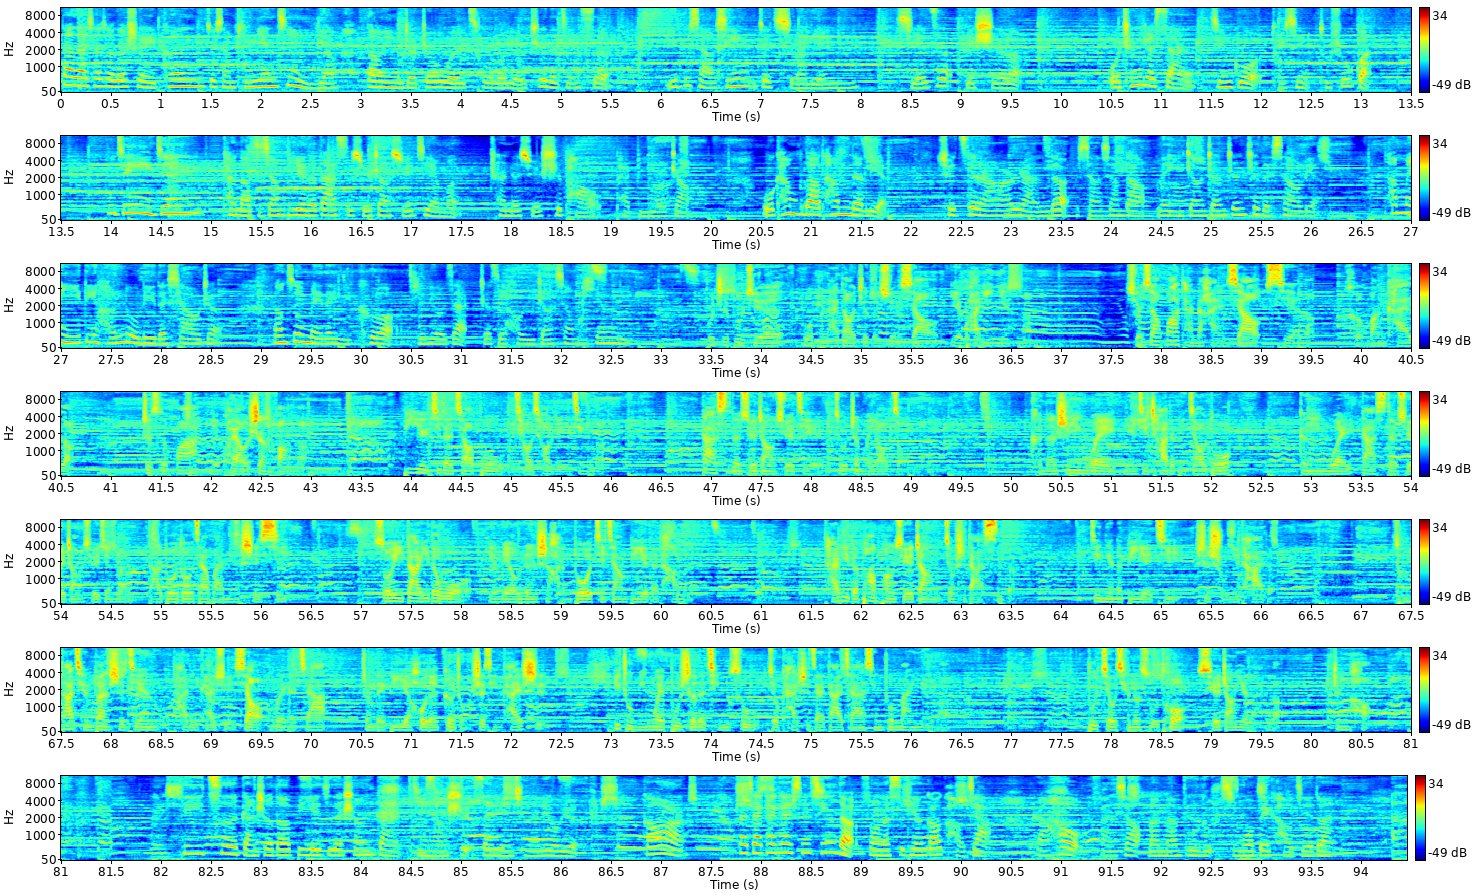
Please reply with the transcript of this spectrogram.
大大小小的水坑就像平面镜一样，倒映着周围错落有致的景色。一不小心就起了涟漪，鞋子也湿了。我撑着伞经过图信图书馆，不经意间看到即将毕业的大四学长学姐们穿着学士袍拍毕业照。我看不到他们的脸，却自然而然地想象到那一张张真挚的笑脸。他们一定很努力地笑着，让最美的一刻停留在这最后一张相片里。不知不觉，我们来到这个学校也快一年了。学校花坛的含笑谢了，合欢开了，栀子花也快要盛放了。毕业季的脚步悄悄临近了，大四的学长学姐就这么要走了。可能是因为年纪差的比较多，更因为大四的学长学姐们大多都在外面实习，所以大一的我也没有认识很多即将毕业的他们。台里的胖胖学长就是大四的，今年的毕业季是属于他的。从他前段时间他离开学校回了家，准备毕业后的各种事情开始，一种名为不舍的情愫就开始在大家心中蔓延了。不久前的速拓学长也来了，真好。第一次感受到毕业季的伤感，竟然是三年前的六月，高二，大家开开心心的放了四天高考假。然后返校，慢慢步入期末备考阶段。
